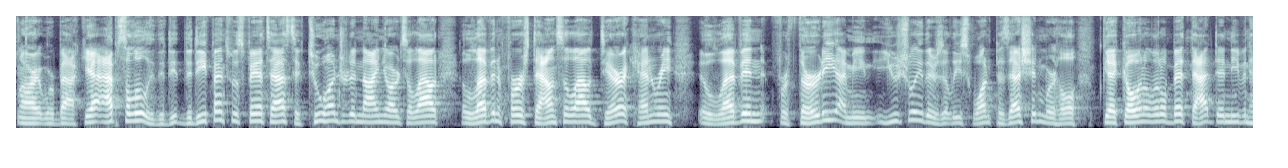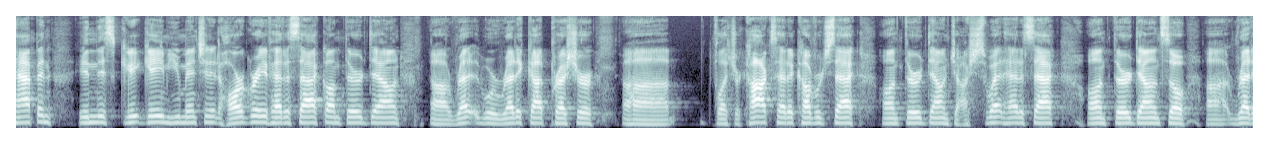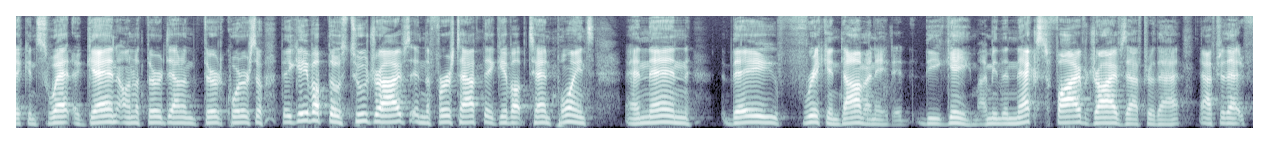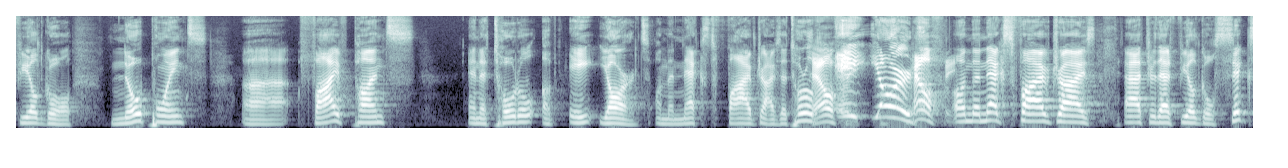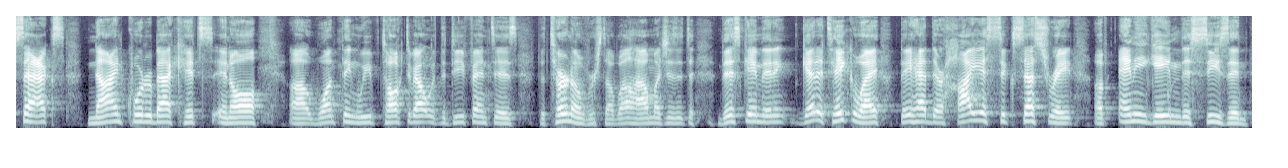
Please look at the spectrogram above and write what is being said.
All right, we're back. Yeah, absolutely. The, the defense was fantastic. 209 yards allowed, 11 first downs allowed. Derrick Henry, 11 for 30. I mean, usually there's at least one possession where he'll get going a little bit. That didn't even happen in this game. You mentioned it. Hargrave had a sack on third down, uh, where Reddick got pressure. Uh, Fletcher Cox had a coverage sack on third down. Josh Sweat had a sack on third down. So uh, Reddick and Sweat again on a third down in the third quarter. So they gave up those two drives in the first half. They give up 10 points. And then they freaking dominated the game. I mean, the next five drives after that, after that field goal, no points, uh, five punts, and a total of eight yards on the next five drives. A total Healthy. of eight yards Healthy. on the next five drives after that field goal. Six sacks, nine quarterback hits in all. Uh, one thing we've talked about with the defense is the turnover stuff. Well, how much is it? To, this game, they didn't get a takeaway. They had their highest success rate of any game this season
